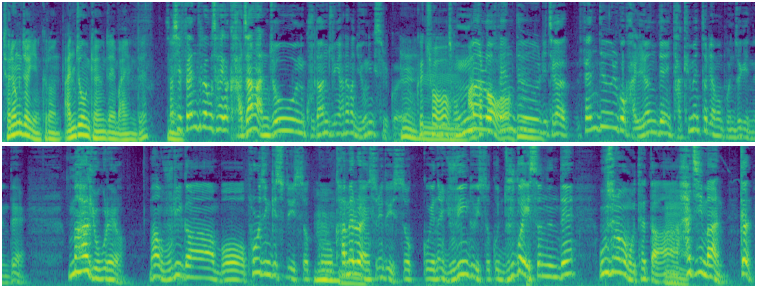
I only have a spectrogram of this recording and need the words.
전형적인 그런 안 좋은 경영자의 마인드. 사실 팬들하고 사이가 가장 안 좋은 구단 중에 하나가 뉴욕 닉스일 거예요. 음. 그쵸. 음. 정말로. 팬들이 제가 팬들과 관련된 다큐멘터리 한번 본 적이 있는데 막 욕을 해요. 막 우리가 뭐 폴징기스도 있었고 음. 카멜로 앤서니도 있었고 옛날에 유잉도 있었고 누가 있었는데 우승을 못했다. 음. 하지만 그러니까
